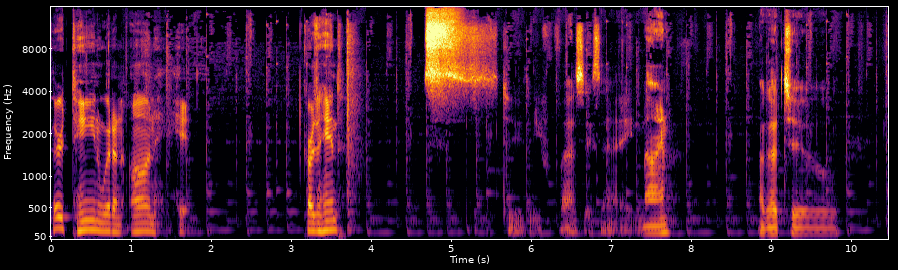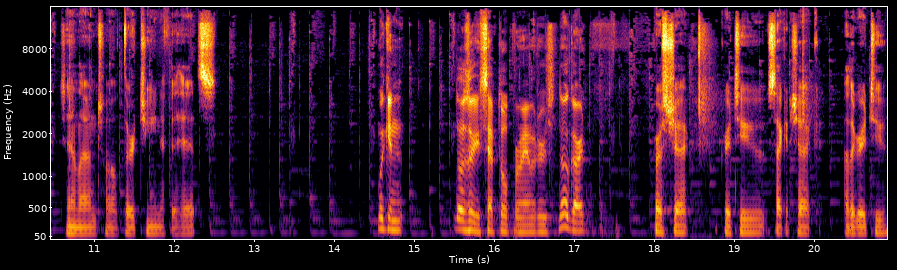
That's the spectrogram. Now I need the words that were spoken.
13 with an on hit. Cards in hand. Two, three, four, five, six, seven, eight, nine. I'll go to 10, 11, 12, 13 if it hits. We can. Those are acceptable parameters. No guard. First check, grade two, second check, Other grade two.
